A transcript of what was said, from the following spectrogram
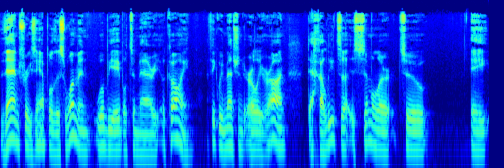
then, for example, this woman will be able to marry a Kohen. I think we mentioned earlier on that chalitza is similar to a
